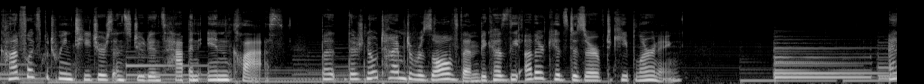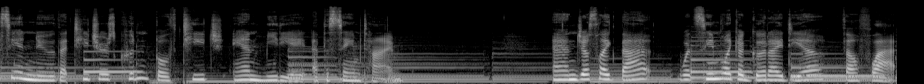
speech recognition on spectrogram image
Conflicts between teachers and students happen in class, but there's no time to resolve them because the other kids deserve to keep learning. Essien knew that teachers couldn't both teach and mediate at the same time. And just like that, what seemed like a good idea fell flat.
